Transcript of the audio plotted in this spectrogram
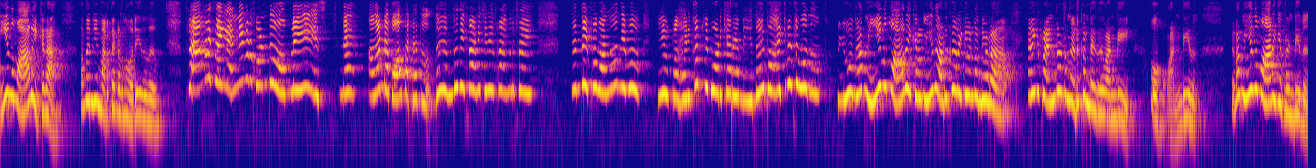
നീ ഒന്ന് മാറി നിൽക്കടാ അതെന്നെ മരത്തെ കിടന്ന് പോയി എന്നെ കൂടെ കൊണ്ടുപോ പ്ലീസ് പോകാൻ പറ്റാത്തത്. എന്ത് നീ കാണിക്കുന്നേ പ്രാങ്ങളി പോയി എന്താ ഇപ്പൊ വന്നത് നീ ഇപ്പൊ ഈ ഹെലികോപ്റ്റർ ഓടിക്കറിയാം ഇതേ ബാക്കിലോട്ട് പോകുന്നു അയ്യോ ഞാൻ നീ ഒന്ന് മാറിക്കണം നീ നടുക്കിറക്കിയിട്ടുണ്ടല്ലേടാ എനിക്ക് ഫ്രണ്ടോട്ടൊന്ന് എടുക്കണ്ടേ ഇത് വണ്ടി? ഓ വണ്ടിന്ന്. എടാ നീ ഒന്ന് മാറിക്ക ഫ്രണ്ടിന്ന്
